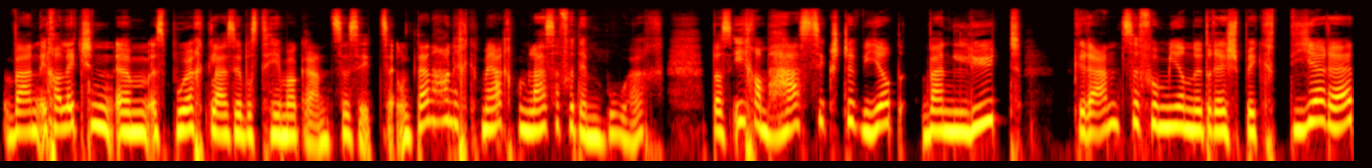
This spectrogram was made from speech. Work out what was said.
wenn, ich habe letztens ähm, ein Buch gelesen über das Thema Grenzen setzen. Und dann habe ich gemerkt beim Lesen von dem Buch, dass ich am hässigsten wird, wenn Leute Grenzen von mir nicht respektieren,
